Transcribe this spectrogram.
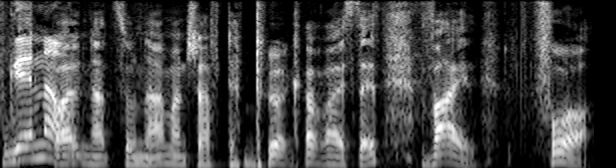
Genau. Fußballnationalmannschaft der Bürgermeister ist, weil vor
